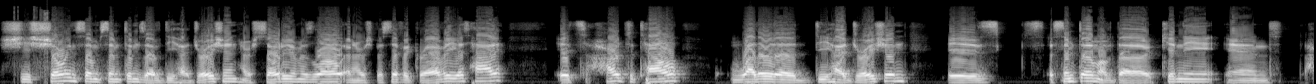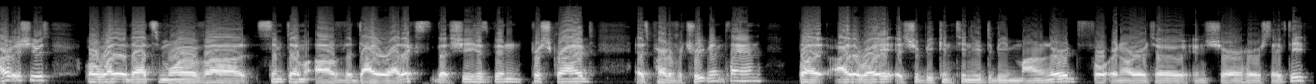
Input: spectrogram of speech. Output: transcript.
she's showing some symptoms of dehydration. Her sodium is low, and her specific gravity is high it's hard to tell whether the dehydration is a symptom of the kidney and heart issues or whether that's more of a symptom of the diuretics that she has been prescribed as part of a treatment plan. But either way it should be continued to be monitored for in order to ensure her safety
